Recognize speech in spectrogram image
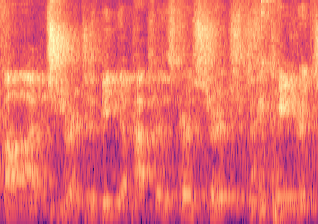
uh, church, as being a pastor of his first church, which is in Cambridge.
